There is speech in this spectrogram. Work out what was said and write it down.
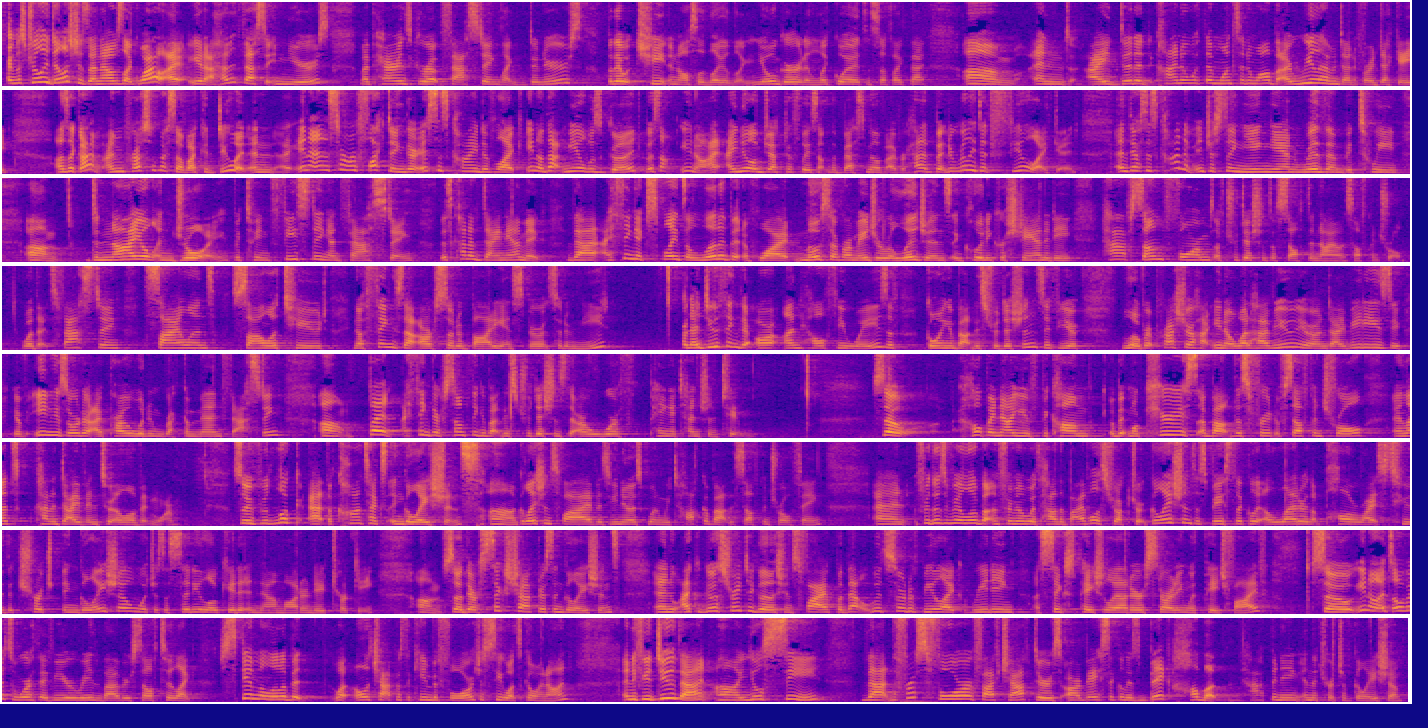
It was truly delicious, and I was like, wow, I, you know, I haven't fasted in years. My parents grew up fasting like dinners, but they would cheat and also like, like yogurt and liquids and stuff like that. Um, and I did it kind of with them once in a while, but I really haven't done it for a decade. I was like, I'm, I'm impressed with myself. I could do it. And, and I started reflecting. There is this kind of like, you know, that meal was good, but it's not, you know, I, I know objectively it's not the best meal I've ever had, but it really did feel like it. And there's this kind of interesting yin yang rhythm between um, denial and joy, between feasting and fasting, this kind of dynamic that I think explains a little bit of why most of our major religions, including Christianity, have some forms of traditions of self denial and self control whether it's fasting, silence, solitude, you know, things that our sort of body and spirit sort of need. And I do think there are unhealthy ways of going about these traditions. If you're low blood pressure, you know, what have you, you're on diabetes, you have eating disorder, I probably wouldn't recommend fasting. Um, but I think there's something about these traditions that are worth paying attention to. So I hope by now you've become a bit more curious about this fruit of self control, and let's kind of dive into it a little bit more. So, if we look at the context in Galatians, uh, Galatians 5, as you know, is when we talk about the self control thing. And for those of you a little bit unfamiliar with how the Bible is structured, Galatians is basically a letter that Paul writes to the church in Galatia, which is a city located in now modern day Turkey. Um, so there are six chapters in Galatians, and I could go straight to Galatians 5, but that would sort of be like reading a six page letter starting with page 5. So, you know, it's always worth if you're reading the Bible yourself to like skim a little bit what all the chapters that came before, just see what's going on. And if you do that, uh, you'll see that the first four or five chapters are basically this big hubbub happening in the church of Galatia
